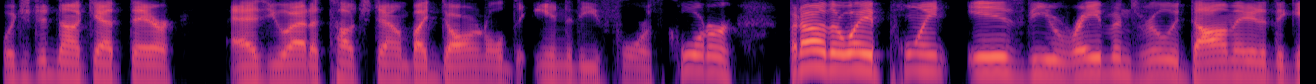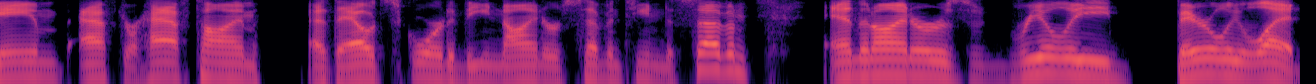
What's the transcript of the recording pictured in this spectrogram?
which did not get there as you had a touchdown by Darnold in the fourth quarter. But either way, point is the Ravens really dominated the game after halftime as they outscored the Niners 17 to 7, and the Niners really barely led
